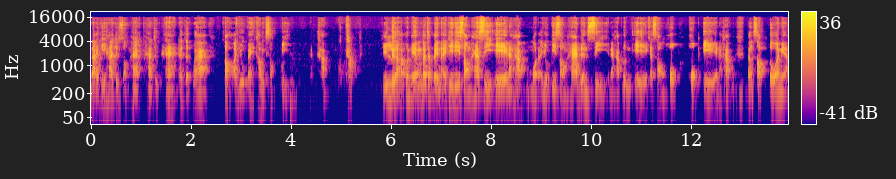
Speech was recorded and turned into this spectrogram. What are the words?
ได้ที่ 5.25กับ5.5 ถ้าเกิดว่าต่ออายุไปเขาอีก 2 ปีนะครับครับ ที่เหลือครับคุณเอ็มก็จะเป็น ITD 254A นะครับ หมดอายุปี 25 เดือน 4 นะครับ รุ่น A กับ 26 6A นะครับ ทั้ง 2 ตัวเนี่ย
